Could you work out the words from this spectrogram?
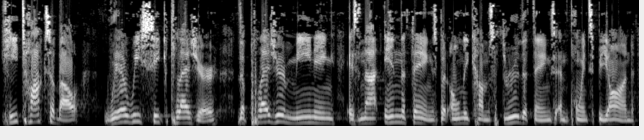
he talks about where we seek pleasure, the pleasure meaning is not in the things, but only comes through the things and points beyond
